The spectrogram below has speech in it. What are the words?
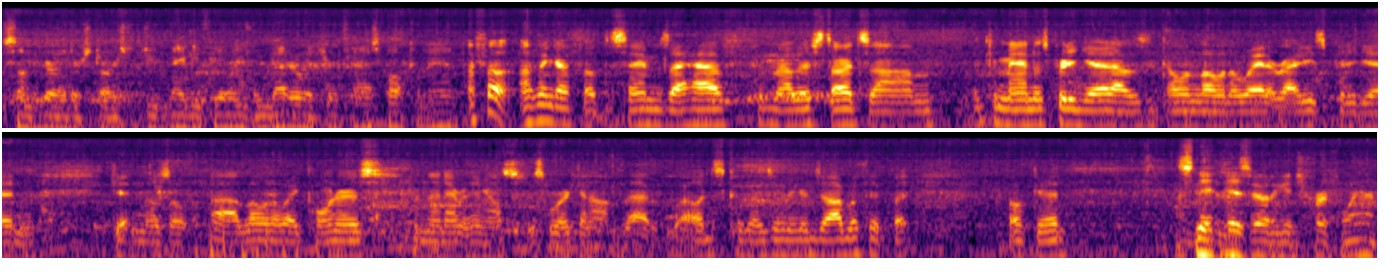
some of your other starts? Did you maybe feel even better with your fastball command? I felt I think I felt the same as I have in my other starts. Um, the command was pretty good. I was going low and away to righties pretty good and getting those uh, low and away corners, and then everything else was just working off that well, just because I was doing a good job with it. But felt good. Snit is able to get your first win.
